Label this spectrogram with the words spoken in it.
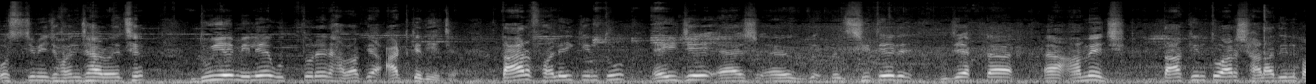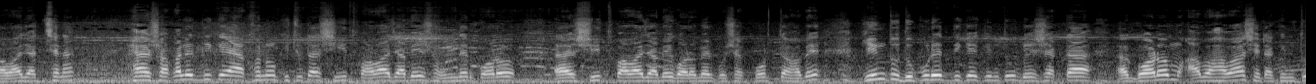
পশ্চিমী ঝঞ্ঝা রয়েছে দুয়ে মিলে উত্তরের হাওয়াকে আটকে দিয়েছে। তার ফলেই কিন্তু এই যে শীতের যে একটা আমেজ, তা কিন্তু আর সারাদিন পাওয়া যাচ্ছে না। হ্যাঁ সকালের দিকে এখনও কিছুটা শীত পাওয়া যাবে। সন্ধ্যের পরও শীত পাওয়া যাবে, গরমের পোশাক পরতে হবে। কিন্তু দুপুরের দিকে কিন্তু বেশ একটা গরম আবহাওয়া সেটা কিন্তু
